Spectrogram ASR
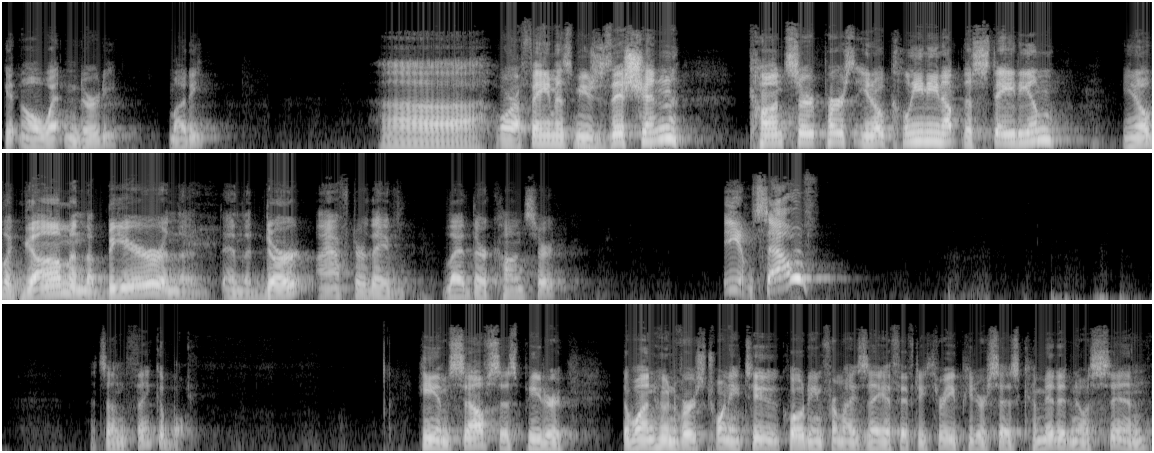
getting all wet and dirty, muddy. Uh, or a famous musician, concert person, you know, cleaning up the stadium, you know, the gum and the beer and the, and the dirt after they've led their concert? He himself? That's unthinkable. He himself, says Peter, the one who in verse 22, quoting from Isaiah 53, Peter says, committed no sin,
